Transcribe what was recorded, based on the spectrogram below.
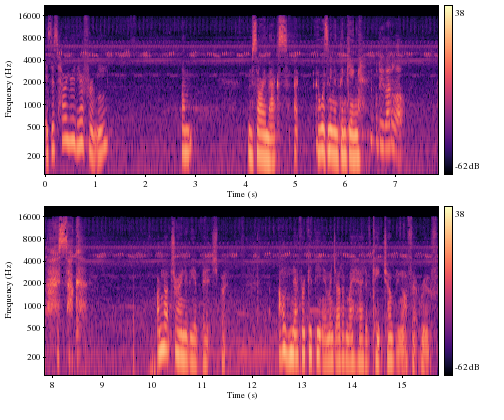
is this how you're there for me? I'm. I'm sorry, Max. I, I wasn't even thinking. People do that a lot. I suck. I'm not trying to be a bitch, but I'll never get the image out of my head of Kate jumping off that roof.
